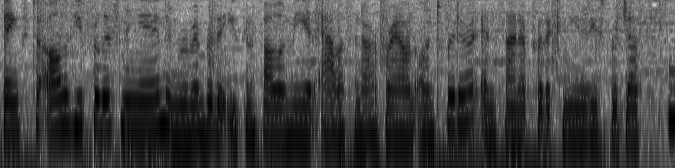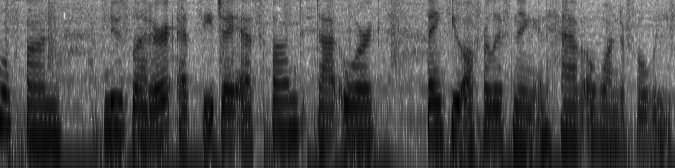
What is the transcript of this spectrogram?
Thanks to all of you for listening in, and remember that you can follow me at Allison R. Brown on Twitter and sign up for the Communities for Just Schools Fund's newsletter at cjsfund.org. Thank you all for listening and have a wonderful week.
